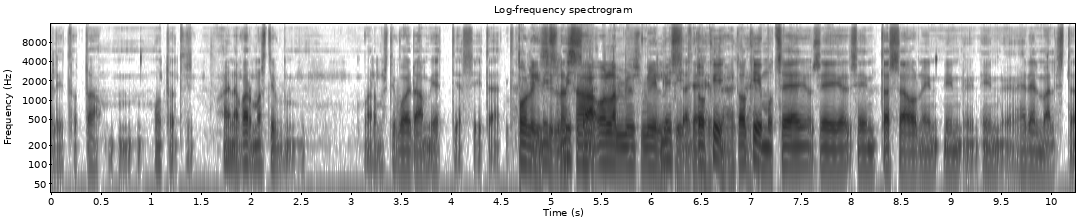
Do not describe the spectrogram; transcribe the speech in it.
eli tota, mutta aina varmasti varmasti voidaan miettiä siitä, että... Poliisilla missä, saa olla myös mielipiteitä. Missä, toki, toki, mutta se, se, se ei tässä ole niin, niin, niin hedelmällistä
